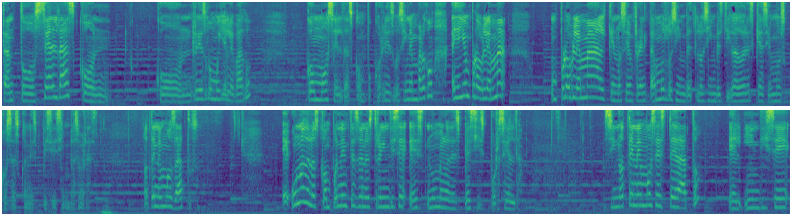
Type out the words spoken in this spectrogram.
tanto celdas con, con riesgo muy elevado como celdas con poco riesgo. Sin embargo, ahí hay un problema, un problema al que nos enfrentamos los, los investigadores que hacemos cosas con especies invasoras. No tenemos datos. Eh, uno de los componentes de nuestro índice es número de especies por celda. Si no tenemos este dato, el índice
